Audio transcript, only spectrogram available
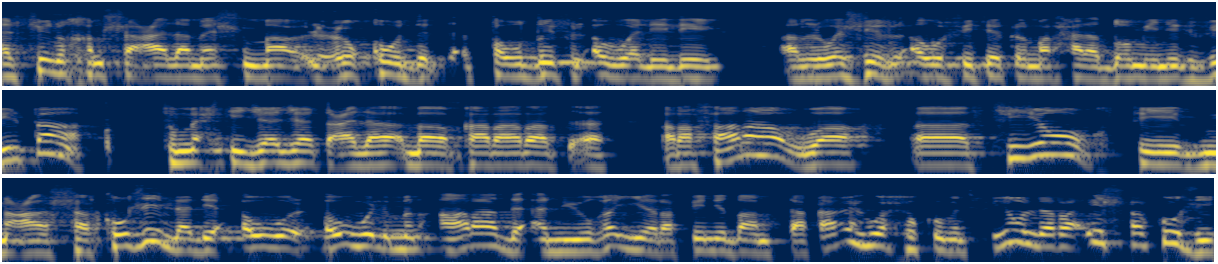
2005 على ما يسمى العقود التوظيف الأولي الوزير الأول في تلك المرحلة دومينيك فيلبان ثم احتجاجات على قرارات آه، رافارا آه، في مع ساركوزي الذي أول أول من أراد أن يغير في نظام التقاعد هو حكومة فيون للرئيس ساركوزي.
